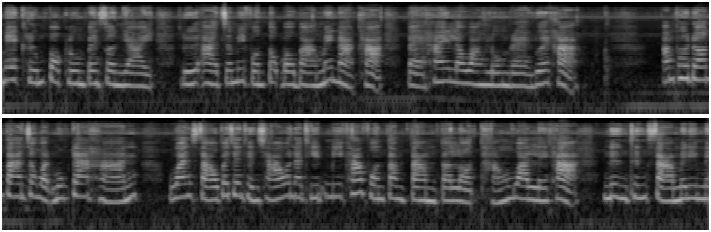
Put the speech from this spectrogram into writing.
เมฆครึ้มปกคลุมเป็นส่วนใหญ่ หรืออาจจะมีฝนตกเบาบางไม่หนักค่ะ แต่ให้ระวังลมแรงด้วยค่ะ อำเภอดอนตาลจังหวัดมุกดาหาร วันเสาร์ไปจนถึงเช้าวันอาทิตย์มีค่าฝนต่ำๆตลอดทั้งวันเลยค่ะ 1-3มิลลิเม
